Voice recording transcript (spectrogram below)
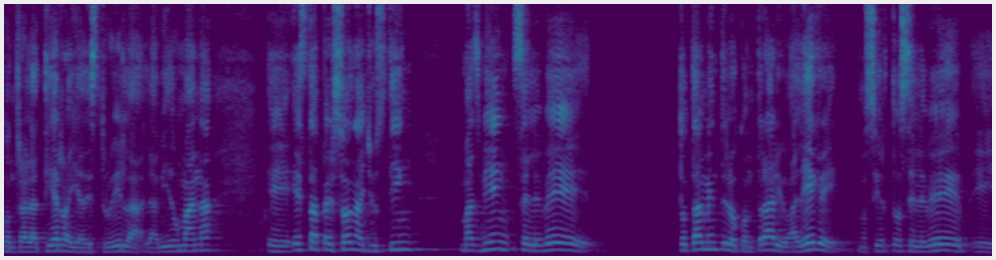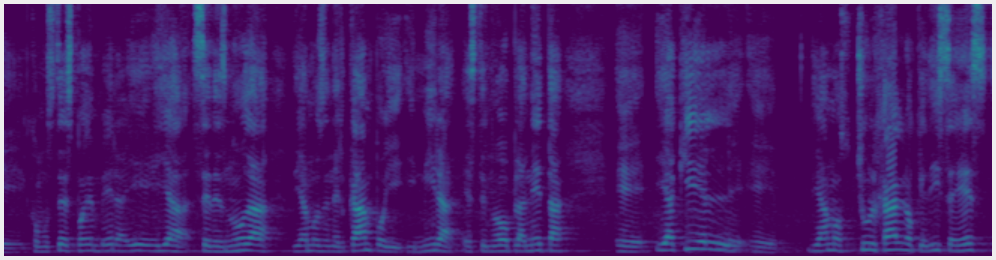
contra la Tierra y a destruir la, la vida humana, eh, esta persona, Justin, más bien se le ve totalmente lo contrario, alegre, ¿no es cierto? Se le ve, eh, como ustedes pueden ver ahí, ella se desnuda, digamos, en el campo y, mira este nuevo planeta. Eh, y aquí el, eh, digamos, Chulhan lo que dice es,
